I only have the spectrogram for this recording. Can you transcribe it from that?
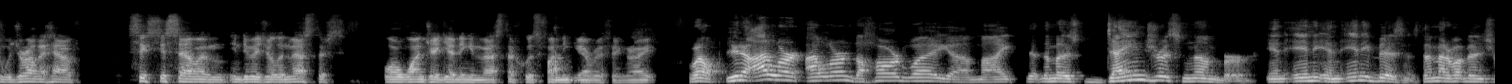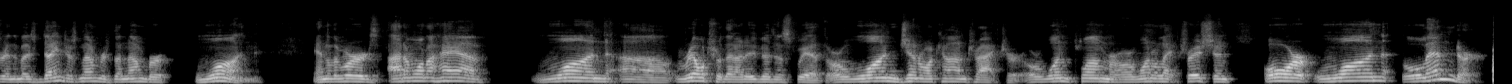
Would you rather have 67 individual investors or one gigantic investor who's funding everything, right? Well, you know, I learned I learned the hard way, uh, Mike, that the most dangerous number in any in any business, doesn't matter what business you're in, the most dangerous number is the number one. In other words, I don't want to have one uh, realtor that I do business with, or one general contractor, or one plumber, or one electrician, or one lender.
